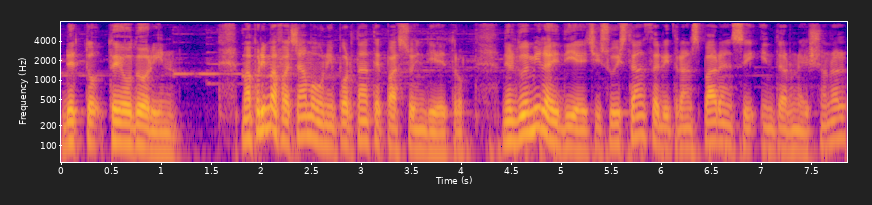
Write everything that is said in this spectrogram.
detto Teodorin. Ma prima facciamo un importante passo indietro. Nel 2010, su istanza di Transparency International,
